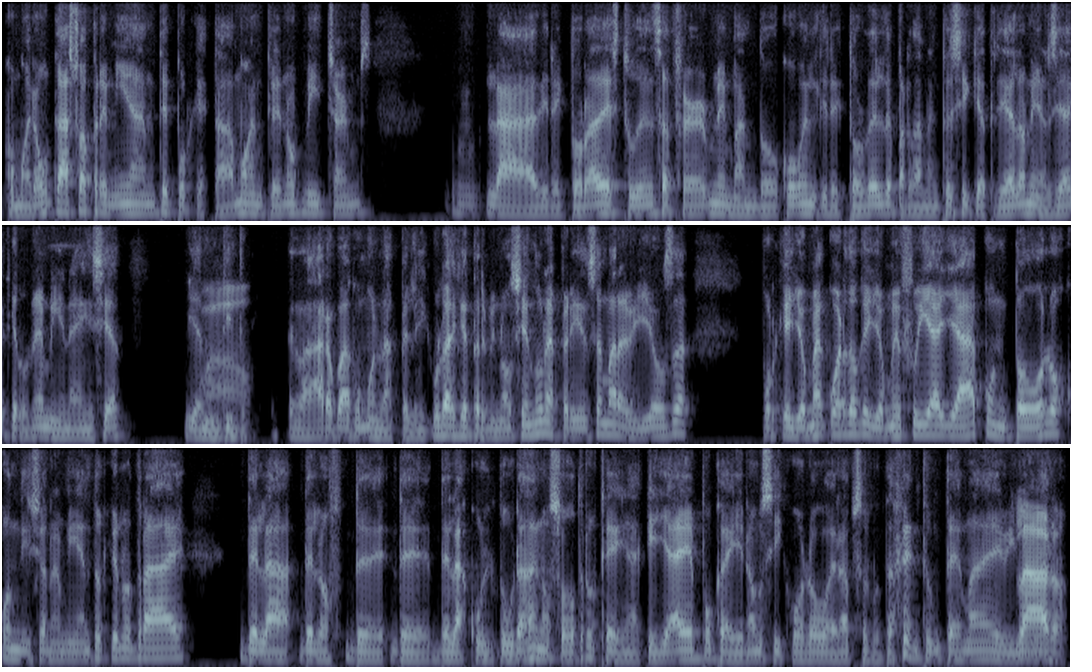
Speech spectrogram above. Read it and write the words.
como era un caso apremiante, porque estábamos en plenos midterms, la directora de Students Affairs me mandó con el director del departamento de psiquiatría de la universidad, que era una eminencia, y en un tipo de barba como en las películas, que terminó siendo una experiencia maravillosa porque yo me acuerdo que yo me fui allá con todos los condicionamientos que uno trae de, la, de, los, de, de, las culturas de nosotros, que en aquella época ir a un psicólogo era absolutamente un tema de debilidad. Claro.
